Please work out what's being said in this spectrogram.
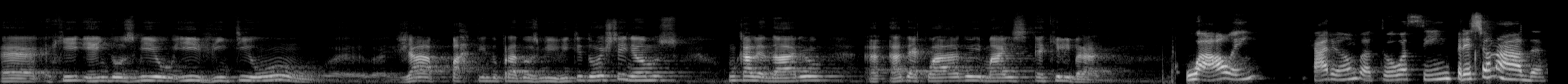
é, que em 2021, já partindo para 2022, tenhamos um calendário adequado e mais equilibrado. Uau, hein? Caramba, estou assim impressionada.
